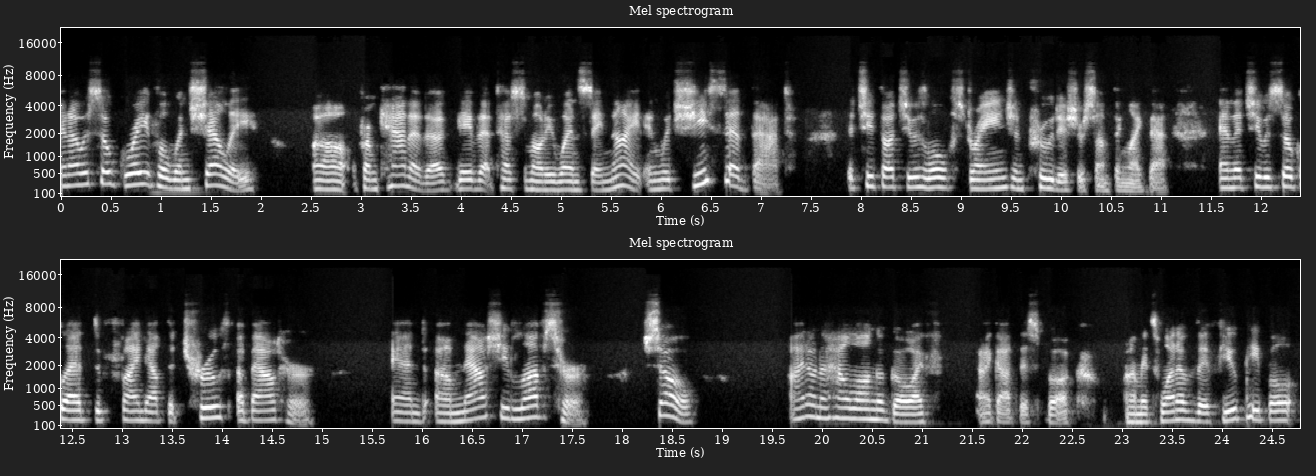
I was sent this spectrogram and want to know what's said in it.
And I was so grateful when Shelley uh, from Canada gave that testimony Wednesday night, in which she said that, that she thought she was a little strange and prudish or something like that, and that she was so glad to find out the truth about her. And um, now she loves her. So I don't know how long ago I I got this book. Um, it's one of the few people,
